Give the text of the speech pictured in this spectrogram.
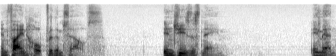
and find hope for themselves. In Jesus' name, amen.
